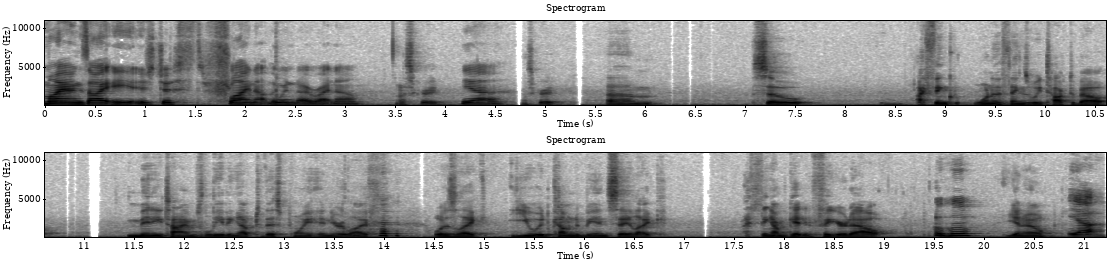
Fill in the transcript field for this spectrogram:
my anxiety is just flying out the window right now. that's great Yeah. That's great. Um, so, I think one of the things we talked about many times leading up to this point in your life was like you would come to me and say like, "I think I'm getting figured out," Mhm. you know, Yeah.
